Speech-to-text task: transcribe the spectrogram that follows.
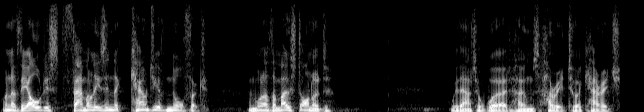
One of the oldest families in the county of Norfolk, and one of the most honoured." Without a word Holmes hurried to a carriage,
